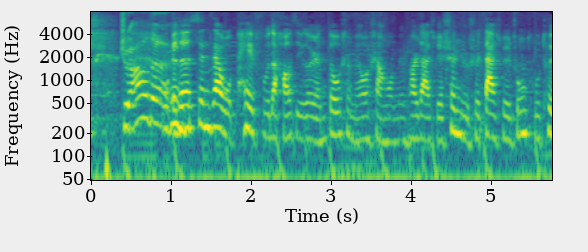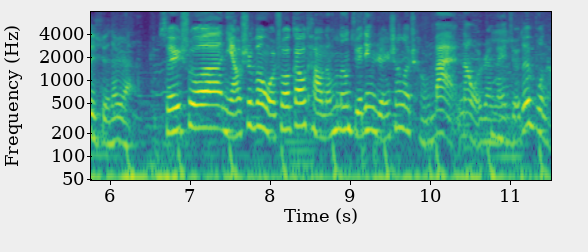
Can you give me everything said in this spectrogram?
主要的，我觉得现在我佩服的好几个人都是没有上过名牌大学，甚至是大学中途退学的人。所以说，你要是问我说高考能不能决定人生的成败，那我认为绝对不能。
